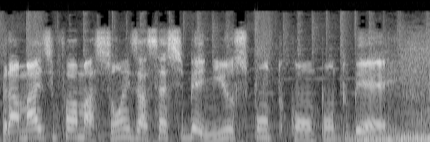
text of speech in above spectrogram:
Para mais informações, acesse bnews.com.br.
